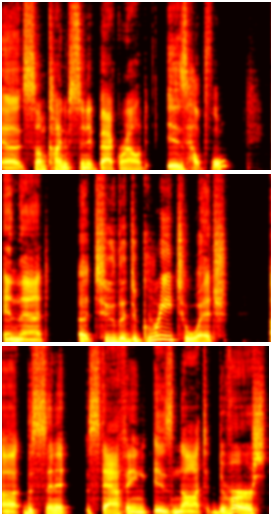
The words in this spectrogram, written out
uh, some kind of Senate background is helpful, and that uh, to the degree to which uh, the Senate staffing is not diverse,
